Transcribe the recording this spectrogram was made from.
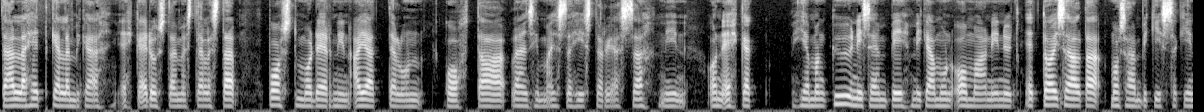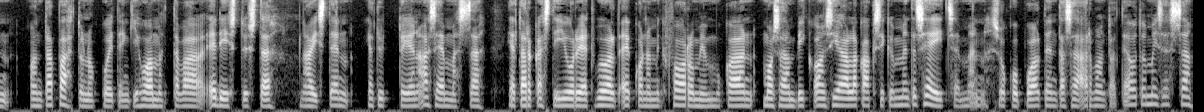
tällä hetkellä, mikä ehkä edustaa myös tällaista postmodernin ajattelun kohtaa länsimaisessa historiassa, niin on ehkä hieman kyynisempi, mikä mun omaani nyt. Että toisaalta Mosambikissakin on tapahtunut kuitenkin huomattavaa edistystä naisten ja tyttöjen asemassa. Ja tarkasti juuri, että World Economic Forumin mukaan Mosambik on siellä 27 sukupuolten tasa-arvon toteutumisessa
